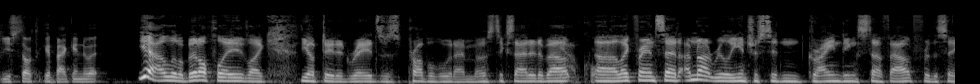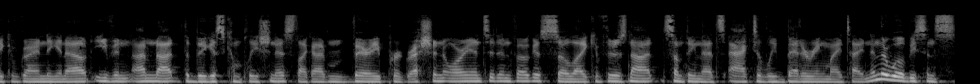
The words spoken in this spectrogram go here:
You still have to get back into it? Yeah, a little bit. I'll play like the updated raids is probably what I'm most excited about. Yeah, of course. Uh, like Fran said, I'm not really interested in grinding stuff out for the sake of grinding it out. Even I'm not the biggest completionist. Like I'm very progression oriented and focused. So like if there's not something that's actively bettering my Titan, and there will be since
